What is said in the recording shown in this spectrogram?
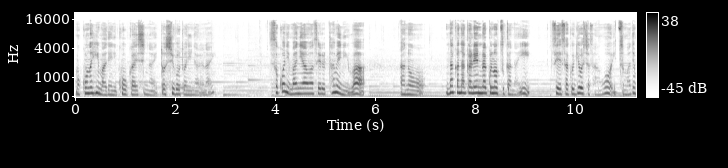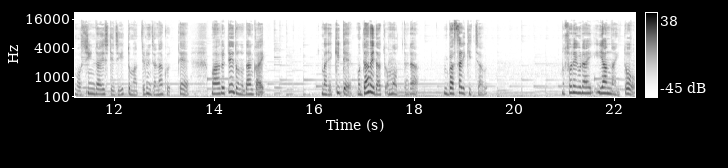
もうこの日までに公開しないと仕事にならない。そこに間に合わせるためにはあのなかなか連絡のつかない制作業者さんをいつまでも信頼してじっと待ってるんじゃなくって、まあ、ある程度の段階まで来てもうダメだと思ったらバッサリ切っちゃうそれぐらいやんないと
